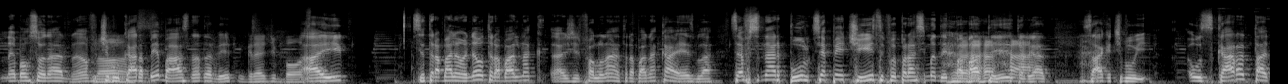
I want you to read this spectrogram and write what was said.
não é Bolsonaro, não. Tipo, o Nossa. cara bebaço, nada a ver. Grande bosta. Aí, você trabalha onde? Não, eu trabalho na. A gente falou, não, eu trabalho na CAESB lá. Você é funcionário público, você é petista e foi pra cima dele pra bater, tá ligado? Saca? Tipo, os caras, tá,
